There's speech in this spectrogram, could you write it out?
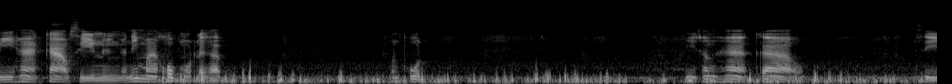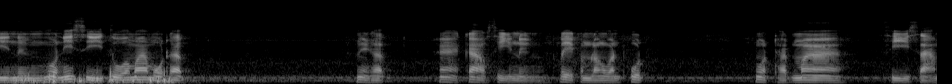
มีห้าเก้าสี่หนึ่งอันนี้มาครบหมดเลยครับมันพูดมีทั้งห้าเก้าสี่หนึ่งงวดนี้สี่ตัวมาหมดครับ นี่ครับ ห้าเก้าสี่หนึ่งเลขกำลังวันพุธงวดถัดมาสี่สาม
